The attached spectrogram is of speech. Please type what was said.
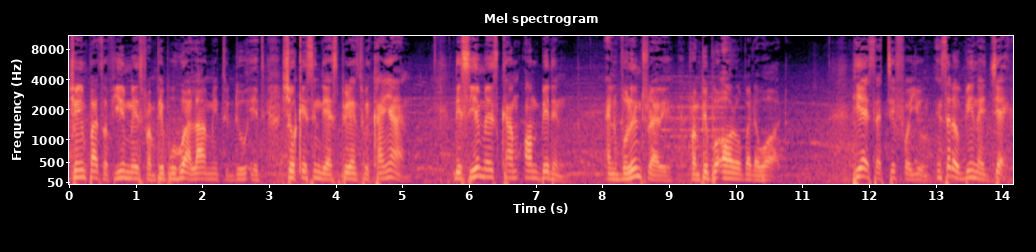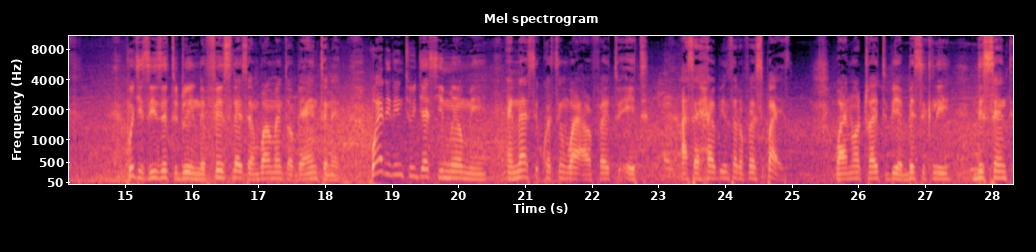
showing parts of emails from people who allow me to do it, showcasing their experience with Cayenne. These emails come unbidden and voluntarily from people all over the world. Here's a tip for you instead of being a jerk, which is easy to do in the faceless environment of the internet. Why didn't you just email me and ask the question why I refer to it as a herb instead of a spice? Why not try to be a basically decent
